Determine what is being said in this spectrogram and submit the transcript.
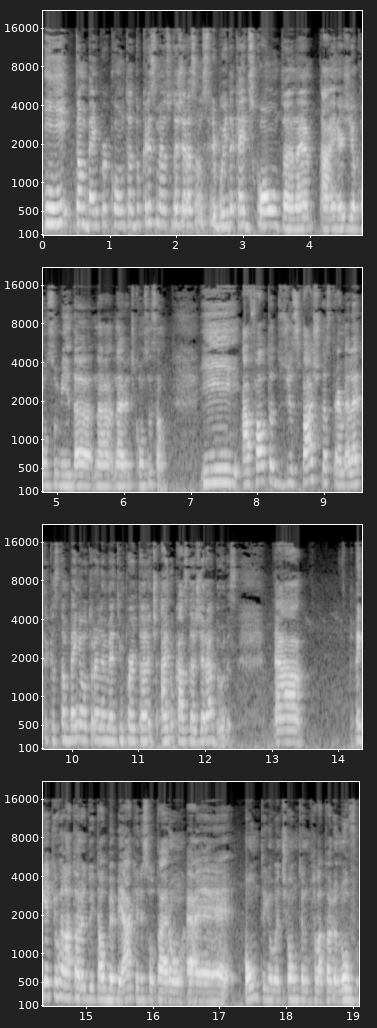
E também por conta do crescimento da geração distribuída, que aí desconta né, a energia consumida na, na área de concessão. E a falta de despacho das termoelétricas também é outro elemento importante, aí no caso das geradoras. Ah, Peguei aqui o relatório do Itaú BBA, que eles soltaram é, ontem ou anteontem, um relatório novo,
